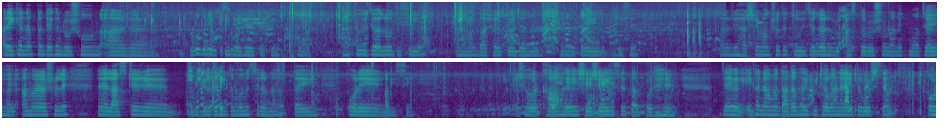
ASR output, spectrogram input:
আর এখানে আপনার দেখেন রসুন আর কি বলে এটাকে? চুই জালও দিছিল। আমার বাসায় চুই জাল ছিল, তাই দিছে। আর হাঁসের মাংসতে চুই জালার আস্ত রসুন অনেক মজাই হয়। আমার আসলে লাস্টের ভিডিওটা কিন্তু মনে ছিল না, তাই পরে নিছি। সবার খাওয়া হয়ে শেষ হয়ে গেছে, তারপরে, যাই হোক, এখানে আমার দাদা ভাই পিঠা বানাইতে বসছে। ওর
